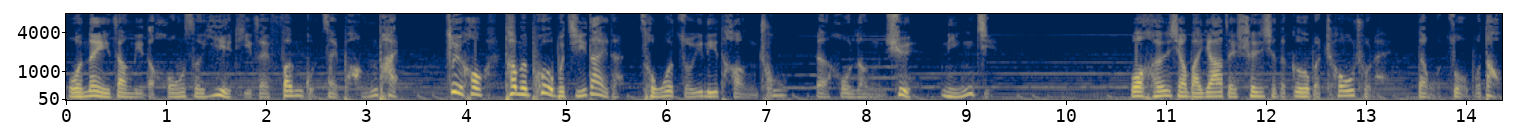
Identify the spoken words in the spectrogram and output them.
我内脏里的红色液体在翻滚，在澎湃。最后，他们迫不及待的从我嘴里淌出，然后冷却凝结。我很想把压在身下的胳膊抽出来，但我做不到。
